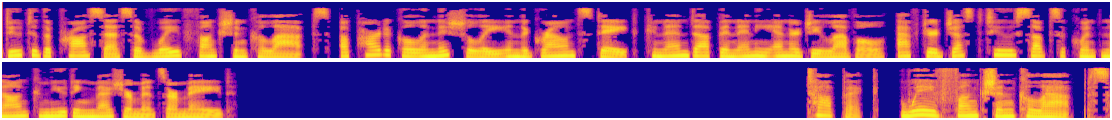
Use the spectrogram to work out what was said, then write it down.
due to the process of wave function collapse, a particle initially in the ground state can end up in any energy level, after just two subsequent non-commuting measurements are made. Wave function collapse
